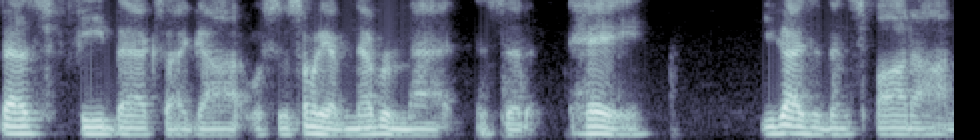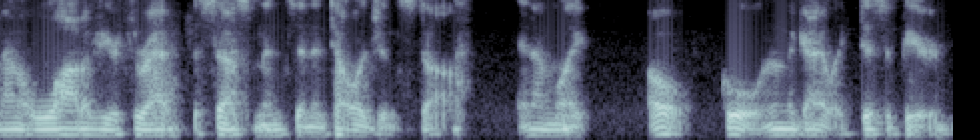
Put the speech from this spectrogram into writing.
best feedbacks I got was from somebody I've never met and said, "Hey, you guys have been spot on on a lot of your threat assessments and intelligence stuff." And I'm like, "Oh, cool. And the guy like disappeared.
